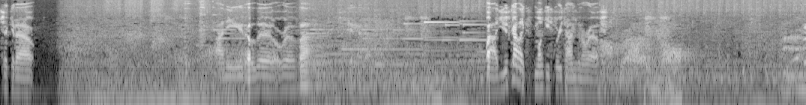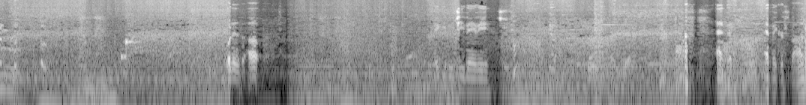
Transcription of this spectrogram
check it out. I need a little revive. Check it out. Wow, you just got like monkeys three times in a row. What is up? Iggy baby. epic, epic response.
